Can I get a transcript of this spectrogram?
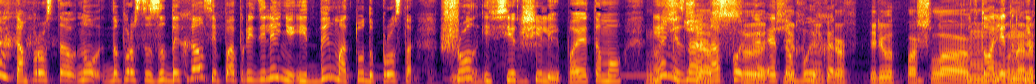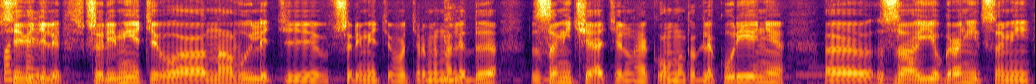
Там просто, ну, ну, просто задыхался по определению, и дым оттуда просто шел из всех щелей. Поэтому ну, я не знаю, насколько это выход. вперед пошла. Ну, Вы, наверное, все видели Шереметьево на вылете в Шереметьево терминале Д. Замечательная комната для курения Э, за ее границами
